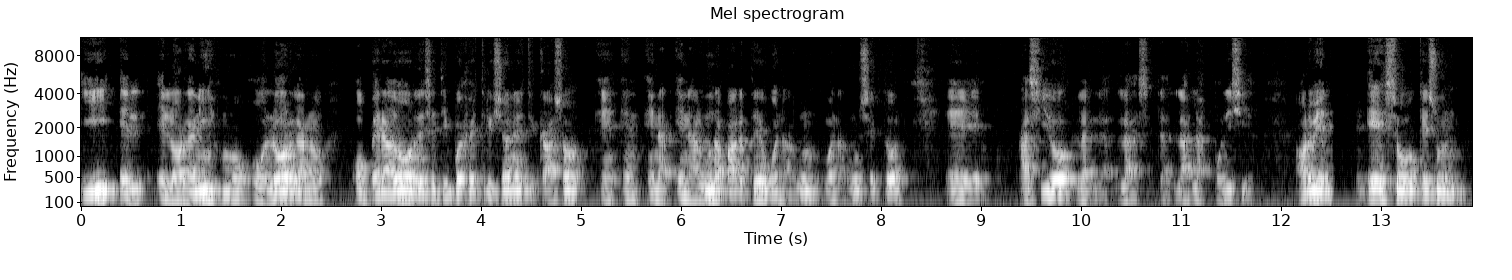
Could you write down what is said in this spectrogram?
Y el, el, organismo o el órgano operador de ese tipo de restricciones, en este caso, en, en, alguna parte o en algún, o en algún sector, eh, ha sido la, las, las policías. Ahora bien, eso que es un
